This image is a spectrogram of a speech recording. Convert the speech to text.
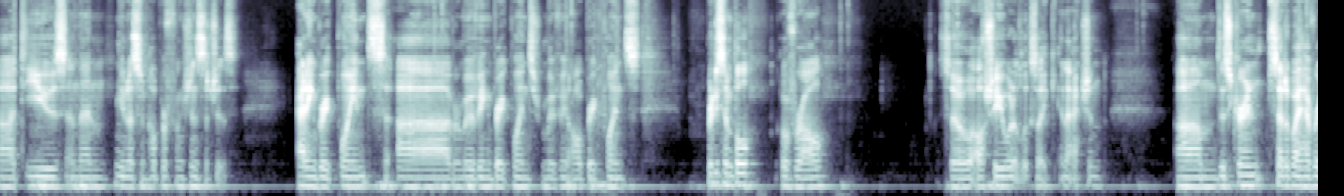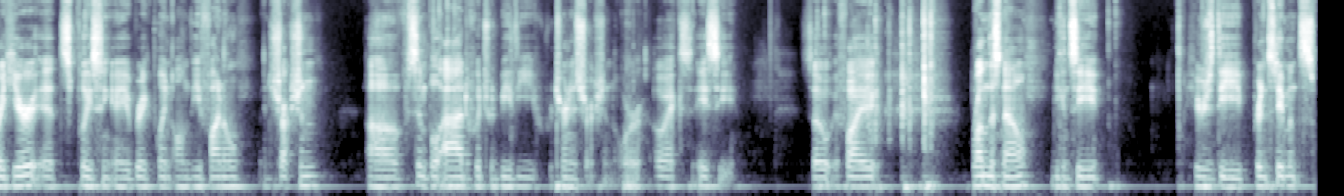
uh, to use, and then you know some helper functions such as adding breakpoints, uh, removing breakpoints, removing all breakpoints. Pretty simple overall. So I'll show you what it looks like in action. Um, this current setup I have right here, it's placing a breakpoint on the final instruction of simple add, which would be the return instruction or OXAC. So if I run this now, you can see here's the print statements,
